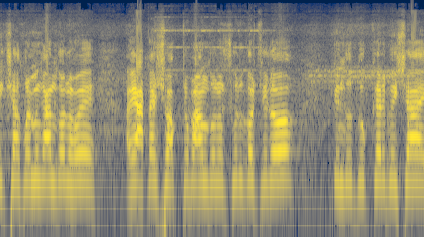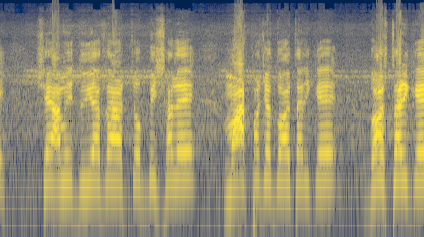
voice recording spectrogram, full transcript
রিক্সা শ্রমিক আন্দোলন হয়ে এই আঠাশে অক্টোবর আন্দোলন শুরু করছিল। কিন্তু দুঃখের বিষয়, সে আমি দুই হাজার চব্বিশ সালে মার্চ মাসের দশ তারিখে দশ তারিখে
